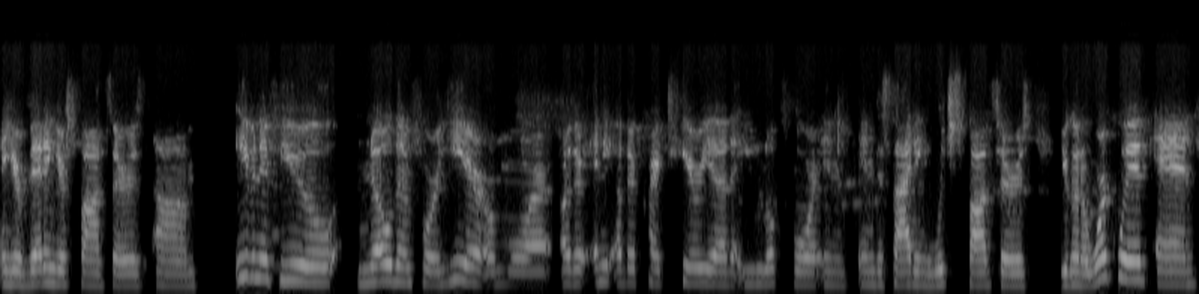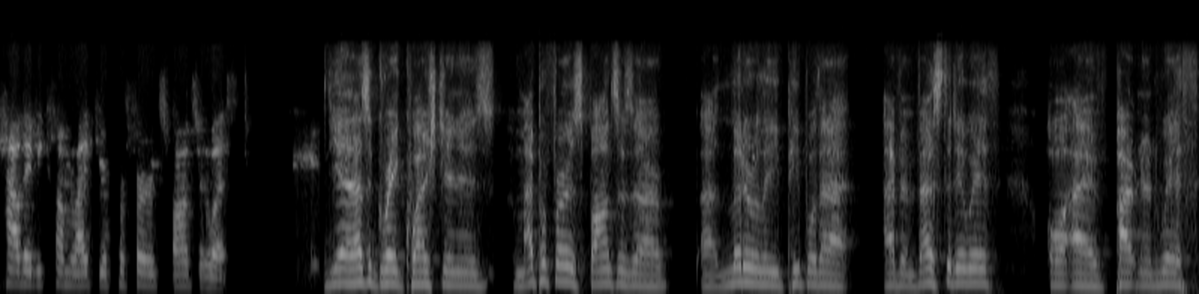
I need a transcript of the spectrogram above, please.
and you're vetting your sponsors? Um, even if you know them for a year or more, are there any other criteria that you look for in, in deciding which sponsors you're going to work with and how they become like your preferred sponsor list? Yeah, that's a great question. Is my preferred sponsors are uh, literally people that I, I've invested it with or I've partnered with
